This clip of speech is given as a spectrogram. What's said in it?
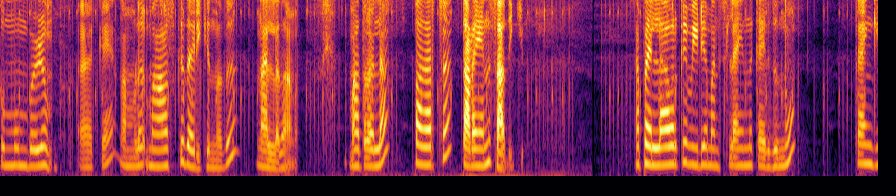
തുമ്മുമ്പോഴും ഒക്കെ നമ്മൾ മാസ്ക് ധരിക്കുന്നത് നല്ലതാണ്. മാത്രമല്ല പകർച്ച തടയാൻ സാധിക്കും. അപ്പോൾ എല്ലാവർക്കും വീഡിയോ മനസ്സിലായി എന്ന് കരുതുന്നു. താങ്ക്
